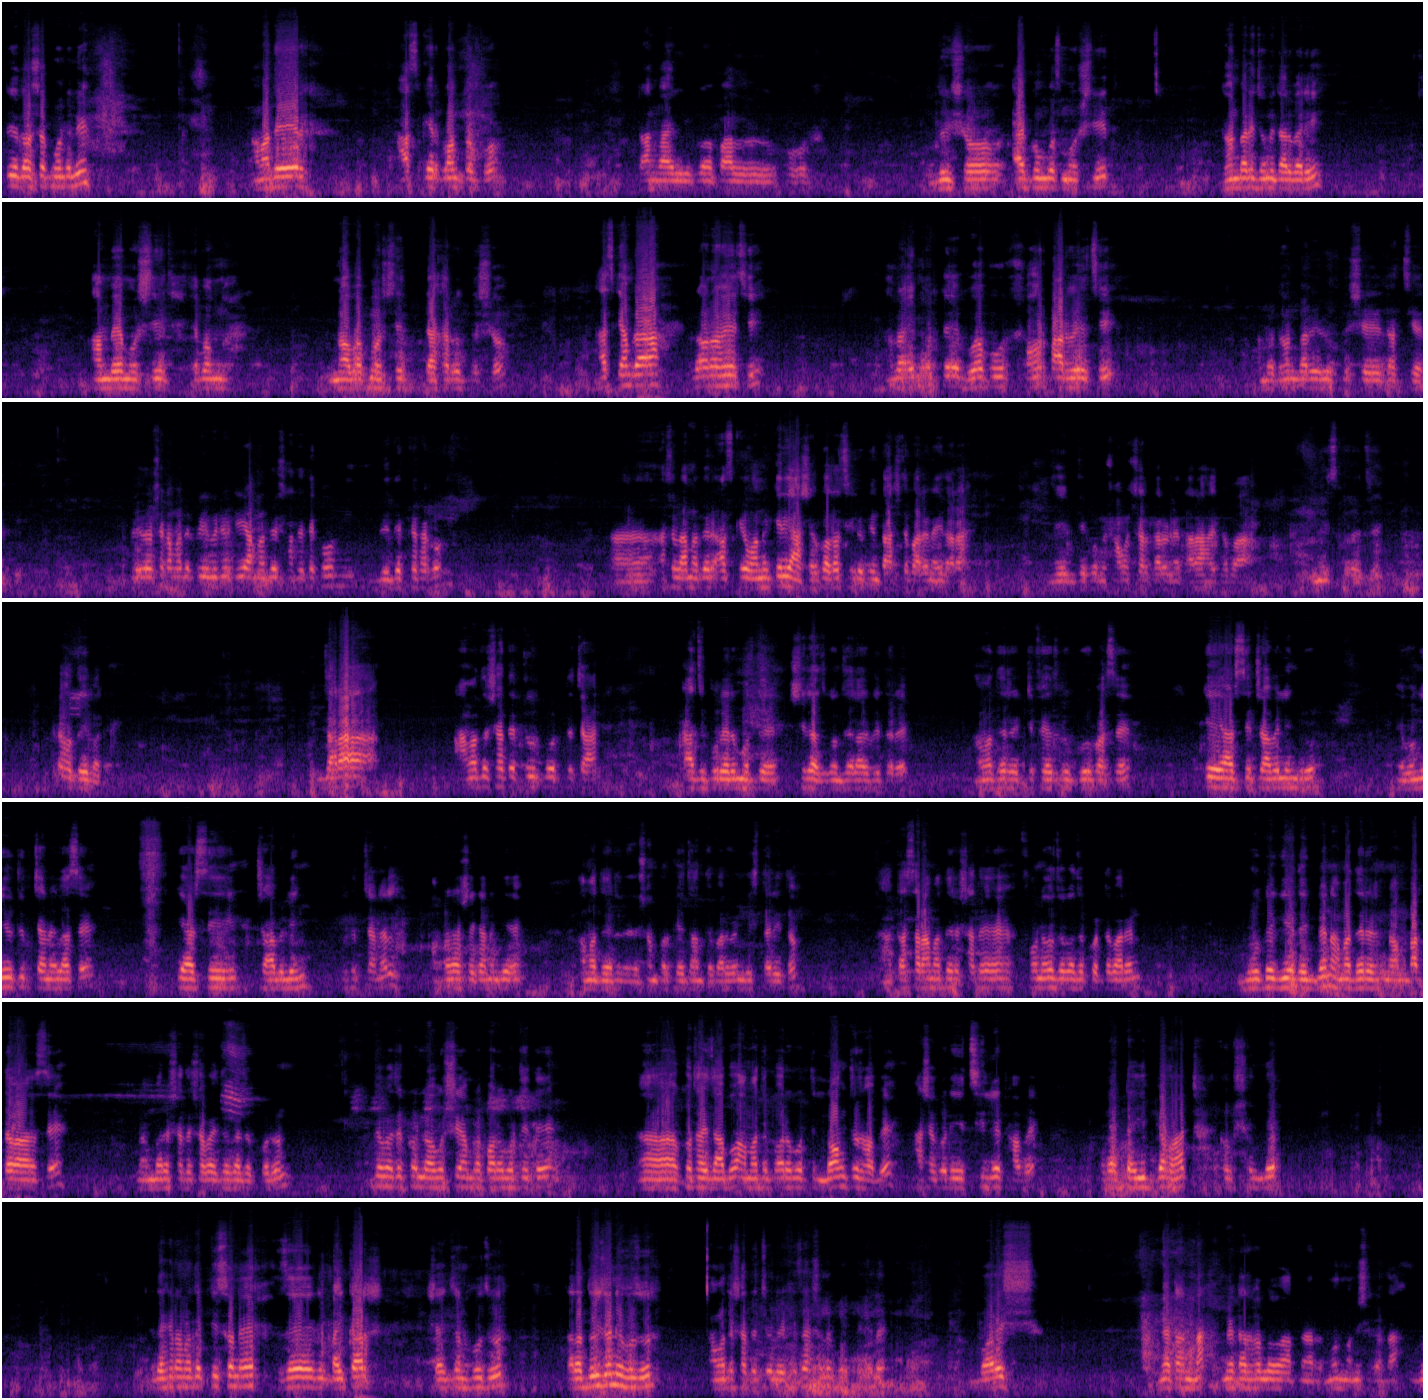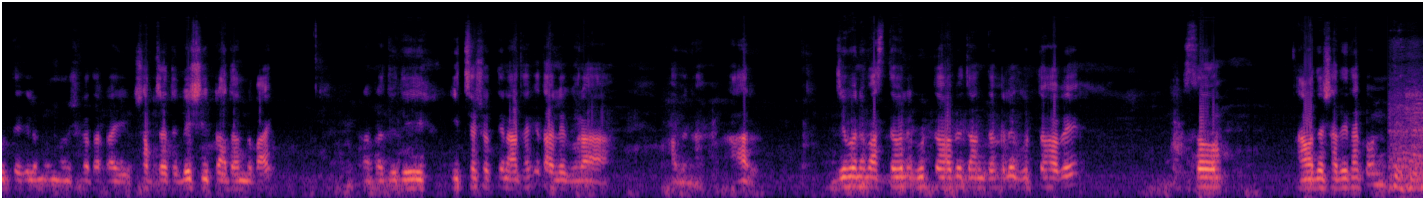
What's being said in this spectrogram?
প্রিয় দর্শক মন্ডলী, আমাদের আজকের গন্তব্য টাঙ্গাইল গোপালপুর দুইশো এক গম্বুজ মসজিদ, ধনবাড়ি জমিদার বাড়ি, আম্বে মসজিদ এবং নবাব মসজিদ দেখার উদ্দেশ্য। আজকে আমরা রওনা হয়েছি। আমরা এই মুহূর্তে ভুয়াপুর শহর পার হয়েছি। আমরা ধনবাড়ির উদ্দেশ্যে যাচ্ছি আর কি। প্রিয় দর্শক, আমাদের প্রিয় ভিডিওটি আমাদের সাথে থাকুন দেখতে থাকুন। আসলে আমাদের আজকে অনেকেরই আসার কথা ছিল, কিন্তু আসতে পারে নাই তারা। যে যে কোনো সমস্যার কারণে তারা হয়তো বা মিস করেছে। এটা হতেই পারে। যারা আমাদের সাথে ট্যুর করতে চান গাজীপুরের মধ্যে সিরাজগঞ্জ জেলার ভিতরে, আমাদের একটি ফেসবুক গ্রুপ আছে K R C travelling group এবং ইউটিউব চ্যানেল আছে কেআরসি ট্রাভেলিং ইউটিউব চ্যানেল আপনারা সেখানে গিয়ে আমাদের সম্পর্কে জানতে পারবেন বিস্তারিত। তাছাড়া আমাদের সাথে ফোনেও যোগাযোগ করতে পারেন। গ্রুপে গিয়ে দেখবেন, আমাদের নাম্বার দেওয়া আছে। নাম্বারের সাথে সবাই যোগাযোগ করুন। যোগাযোগ করলে অবশ্যই আমরা পরবর্তীতে কোথায় যাব, আমাদের পরবর্তী লং ট্যুর হবে। আশা করি সিলেট হবে। এটা একটা ঈদগাহ মাঠ, খুব সুন্দর। দেখেন আমাদের পিছনে যে বাইকার, সে একজন হুজুর। তারা দুইজনই হুজুর আমাদের সাথে চলে এসেছে। আসলে ঘুরতে গেলে বয়স ম্যাটার না। ম্যাটার হলো আপনার মন মানসিকতা। ঘুরতে গেলে মন মানসিকতাটাই সবচাইতে বেশি প্রাধান্য পায়। আপনার যদি ইচ্ছা শক্তি না থাকে, তাহলে ঘোরা হবে না। আর জীবনে বাঁচতে হলে ঘুরতে হবে, জানতে হলে ঘুরতে হবে। সো আমাদের সাথে থাকুন।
